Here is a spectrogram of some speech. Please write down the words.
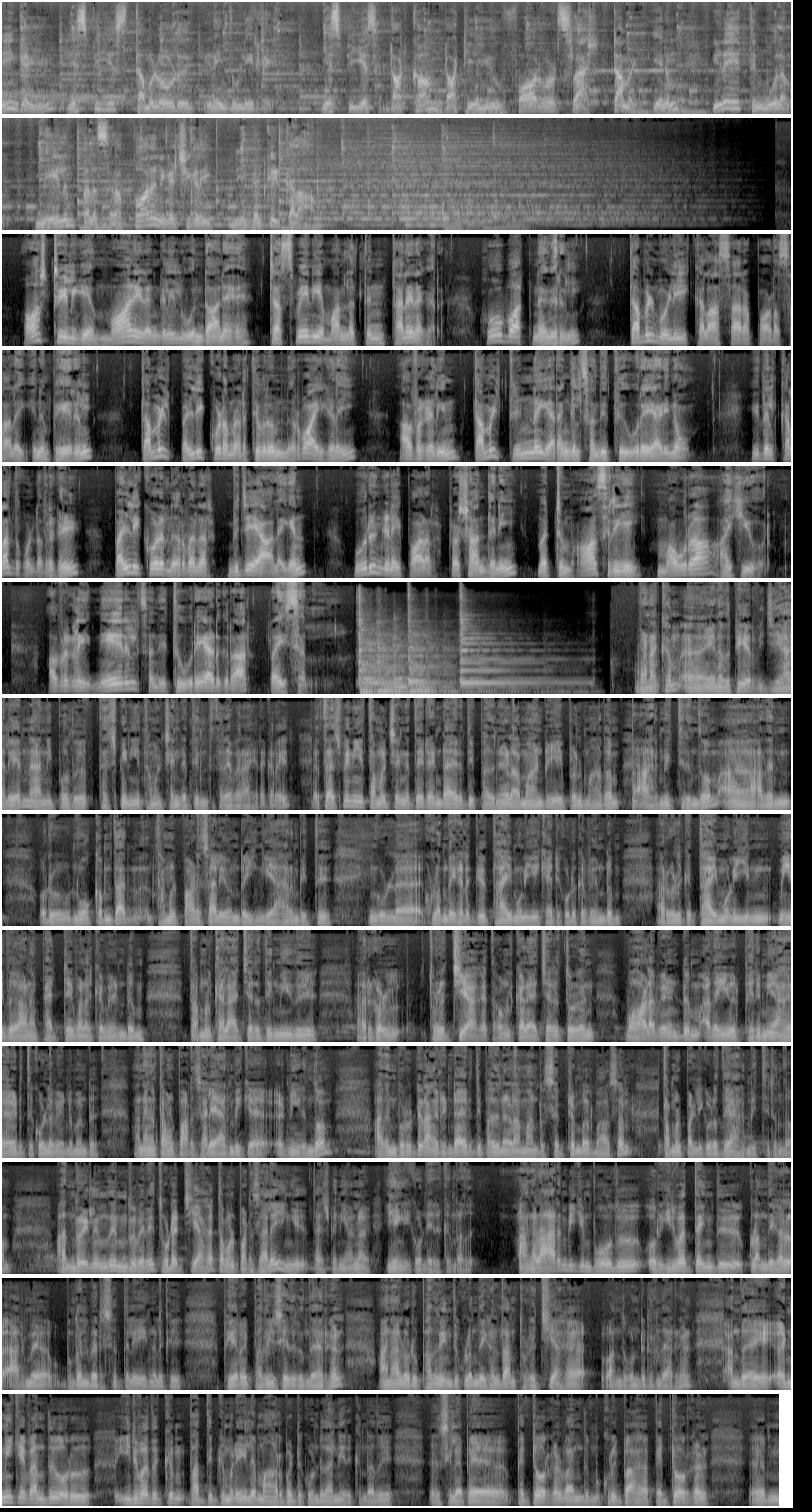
நீங்கள் எஸ்பிஎஸ் தமிழோடு இணைந்துள்ளீர்கள். SBS dot com dot AU forward slash Tamil எனும் இணையத்தின் மூலம் மேலும் பல சிறப்பான நிகழ்ச்சிகளை நீங்கள் கேட்கலாம். ஆஸ்திரேலிய மாநிலங்களில் ஒன்றான டஸ்மேனிய மாநிலத்தின் தலைநகர் ஹோபார்ட் நகரில் தமிழ் மொழி கலாசார பாடசாலை எனும் பெயரில் தமிழ் பள்ளிக்கூடம் நடத்தி வரும் நிர்வாகிகளை அவர்களின் தமிழ் திண்ணை அரங்கில் சந்தித்து உரையாடினோம். இதில் கலந்து கொண்டவர்கள் பள்ளிக்கூட நிறுவனர் விஜயாலயன் ஒருங்கிணைப்பாளர் பிரசாந்தினி மற்றும் ஆசிரியை மௌரா ஆகியோர். அவர்களை நேரில் சந்தித்து உரையாடுகிறார் ரைசல். வணக்கம். எனது பெயர் விஜயாலயன் நான் இப்போது தஸ்மேனிய தமிழ்ச்சங்கத்தின் தலைவராக இருக்கிறேன் தஸ்மேனிய தமிழ்ச்சங்கத்தை ரெண்டாயிரத்தி பதினேழாம் ஆண்டு ஏப்ரல் மாதம் ஆரம்பித்திருந்தோம். அதன் ஒரு நோக்கம்தான் தமிழ் பாடசாலை ஒன்றை இங்கே ஆரம்பித்து இங்குள்ள குழந்தைகளுக்கு தாய்மொழியை கற்றுக் கொடுக்க வேண்டும் அவர்களுக்கு தாய்மொழியின் மீதான பற்றை வளர்க்க வேண்டும் தமிழ் கலாச்சாரத்தின் மீது அவர்கள் தொடர்ச்சியாக தமிழ் கலாச்சாரத்துடன் வாழ வேண்டும் அதை ஒரு பெருமையாக எடுத்துக்கொள்ள வேண்டும் என்று நாங்கள் தமிழ் பாடசாலை ஆரம்பிக்க எண்ணியிருந்தோம். அதன் பொருட்டு நாங்கள் ரெண்டாயிரத்தி பதினேழாம் ஆண்டு செப்டம்பர் மாதம் தமிழ் பள்ளிக்கூடத்தை ஆரம்பித்திருந்தோம். அன்றையிலிருந்து இன்று வரை தொடர்ச்சியாக தமிழ் பாடசாலை இங்கு தஸ்மேனியாவில் இயங்கிக் கொண்டிருக்கின்றது. நாங்கள் ஆரம்பிக்கும் போது ஒரு இருபத்தைந்து குழந்தைகள் ஆரம்ப முதல் வருஷத்திலே எங்களுக்கு பெயரை பதிவு செய்திருந்தார்கள். ஆனால் ஒரு பதினைந்து குழந்தைகள் தான் தொடர்ச்சியாக வந்து கொண்டிருந்தார்கள். அந்த எண்ணிக்கை வந்து ஒரு இருபதுக்கும் பத்திற்கும் இடையிலே மாறுபட்டு கொண்டு தான் இருக்கின்றது. சில பெ பெற்றோர்கள் வந்து குறிப்பாக பெற்றோர்கள்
